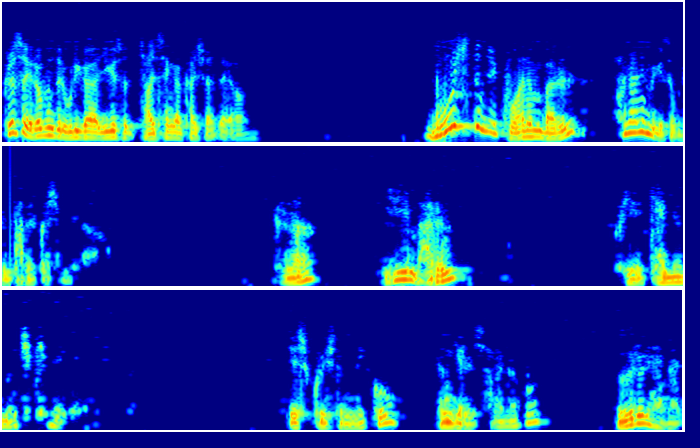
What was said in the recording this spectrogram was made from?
그래서 여러분들 우리가 이것을 잘 생각하셔야 돼요. 무엇이든지 구하는 바를 하나님에게서 우리는 받을 것입니다. 그러나 이 말은 그의 계명을 지키는 게 예수 그리스도를 믿고 형제를 사랑하고 의를 행하는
